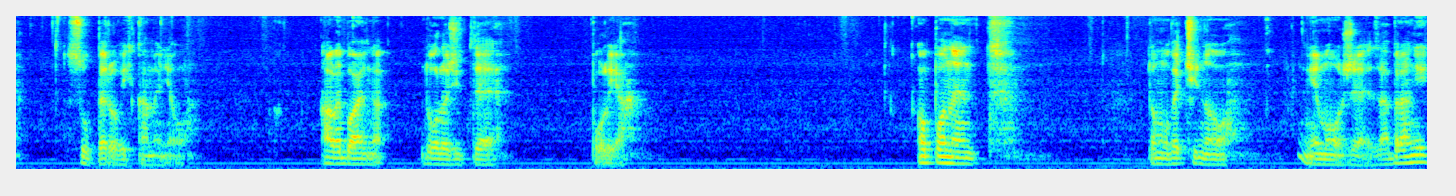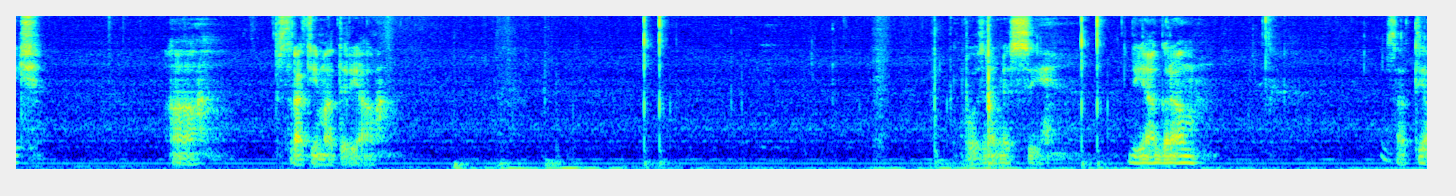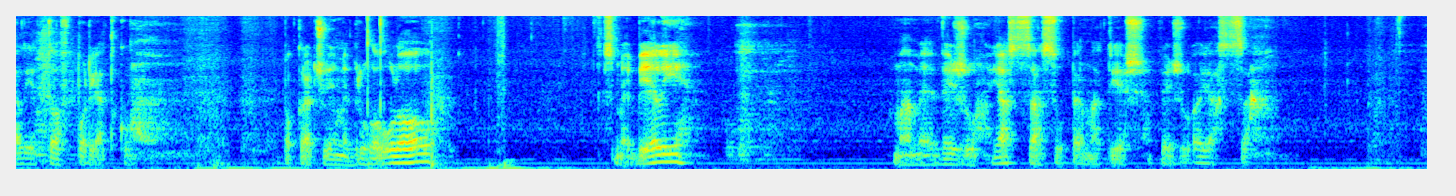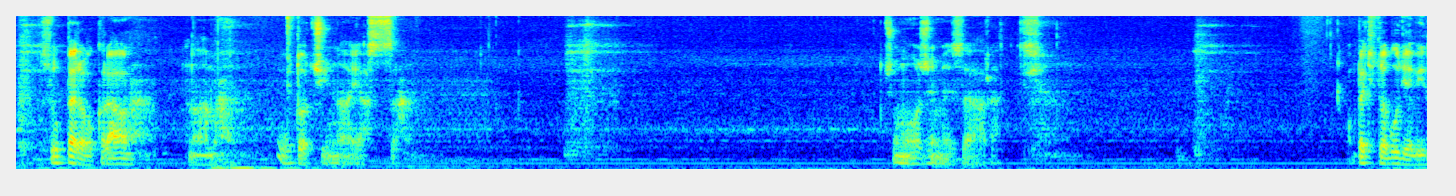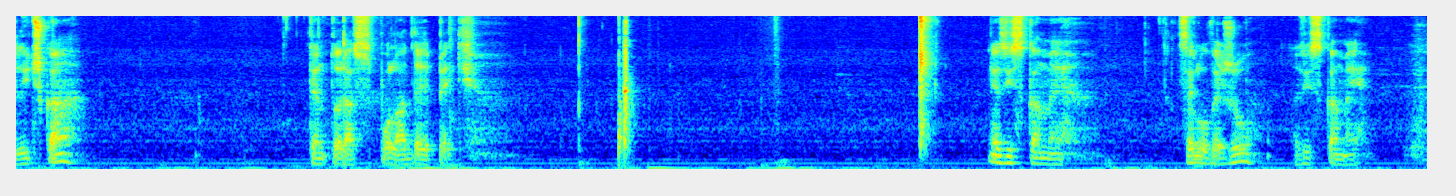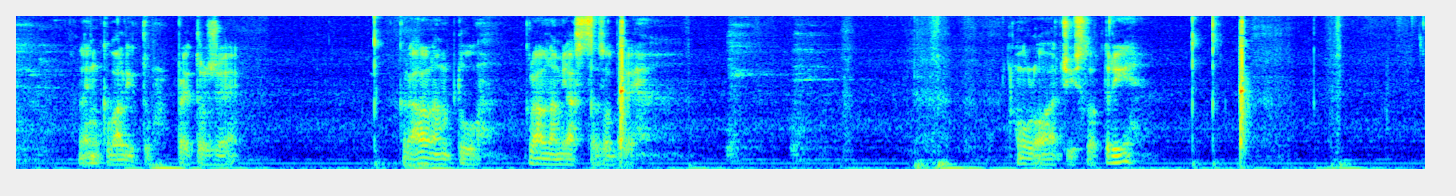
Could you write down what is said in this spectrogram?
súperových kameňov alebo aj na dôležité polia oponent tomu väčšinou nemôže zabraniť a stratí materiál. Pozrieme si diagram. Zatiaľ je to v poriadku. Pokračujeme druhou úlohou. Sme bieli. Máme väžu jazdca, super má tiež väžu a jazdca. Superov král nám útočí na jazdca. Čo môžeme zahrať? Opäť to bude vidlička. Tento raz pola D5. Nezískame celú väžu, získame len kvalitu, pretože král nám tu, král nám jazdca zobere. Úloha číslo 3.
